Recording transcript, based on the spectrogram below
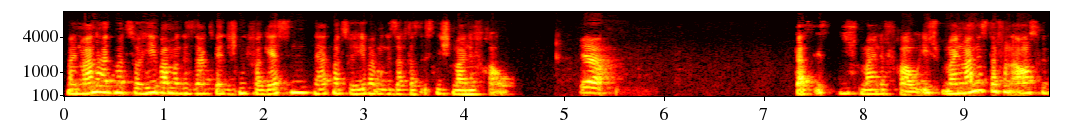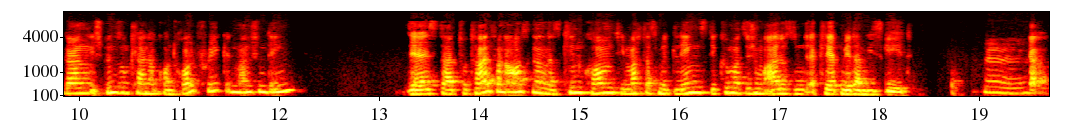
mein Mann hat mal zur Hebamme gesagt, werde ich nie vergessen, er hat mal zur Hebamme gesagt, das ist nicht meine Frau. Ja. Das ist nicht meine Frau. Ich, mein Mann ist davon ausgegangen, ich bin so ein kleiner Kontrollfreak in manchen Dingen. Der ist da total von ausgegangen, das Kind kommt, die macht das mit links, die kümmert sich um alles und erklärt mir dann, wie es geht. Mhm. Ja.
